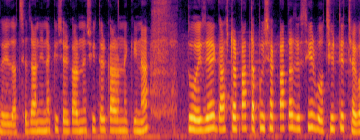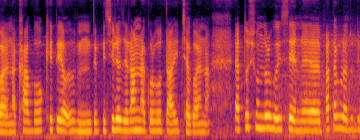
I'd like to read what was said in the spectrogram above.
হয়ে যাচ্ছে। জানি না কিসের কারণে, শীতের কারণে কি না। তো ওই যে গাছটার পাতা, পুঁইশাক পাতা যে ছিঁড়বো, ছিঁড়তে ইচ্ছা করে না। খাব, খেতে ছিঁড়ে যে রান্না করব তা ইচ্ছা করে না। এত সুন্দর হয়েছে পাতাগুলো যদি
